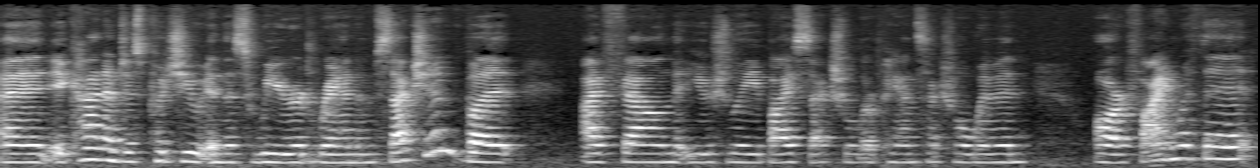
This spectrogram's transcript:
and it kind of just puts you in this weird random section but i've found that usually bisexual or pansexual women are fine with it.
